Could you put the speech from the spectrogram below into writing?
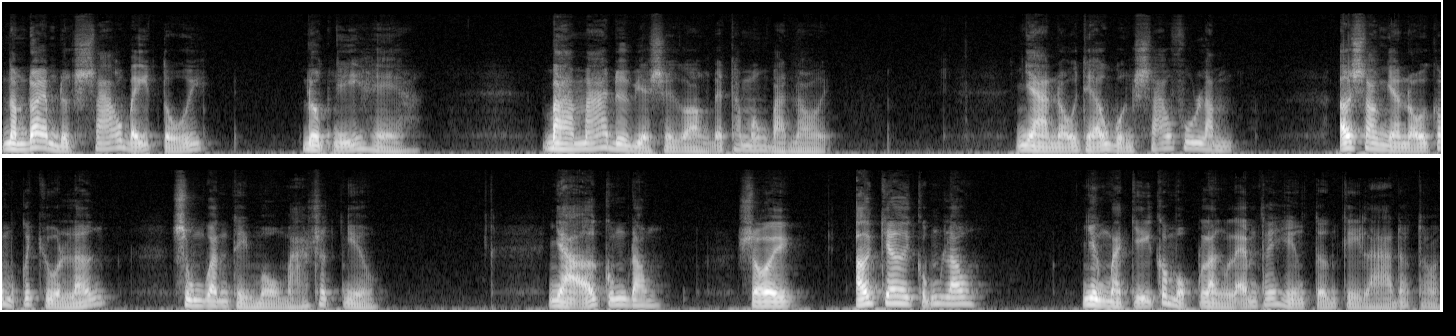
Năm đó em được 6-7 tuổi, được nghỉ hè. Ba má đưa về Sài Gòn để thăm ông bà nội. Nhà nội thì ở quận 6 Phú Lâm. Ở sau nhà nội có một cái chùa lớn, xung quanh thì mồ mã rất nhiều. Nhà ở cũng đông, rồi ở chơi cũng lâu. Nhưng mà chỉ có một lần là em thấy hiện tượng kỳ lạ đó thôi.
